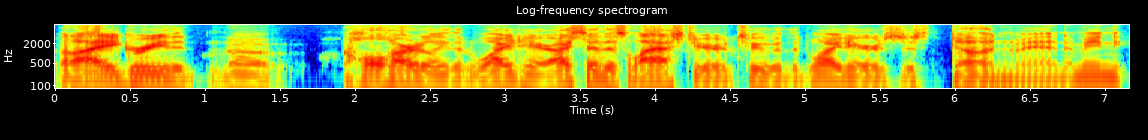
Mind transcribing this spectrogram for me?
Well, I agree that uh, wholeheartedly that Whitehair. I said this last year too. That Whitehair is just done, man. I mean,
